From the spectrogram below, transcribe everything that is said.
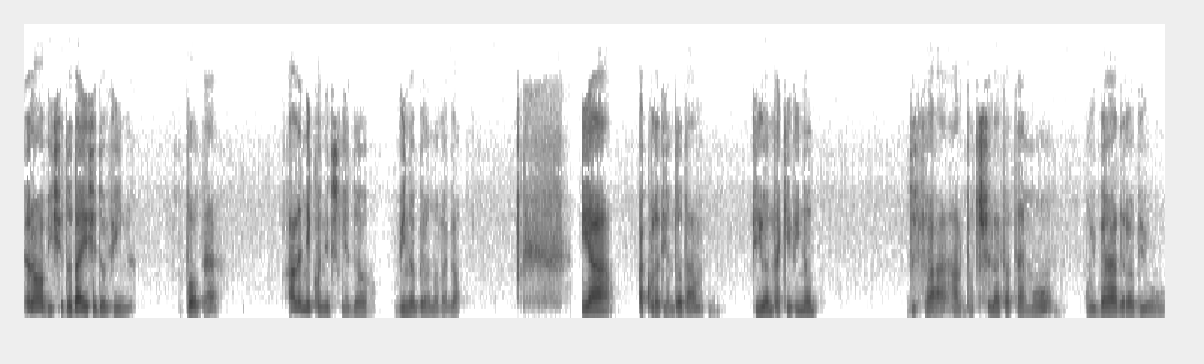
robi się, dodaje się do win wodę, ale niekoniecznie do winogronowego. Ja akurat ją dodam. Piłem takie wino dwa albo trzy lata temu. Mój brat robił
